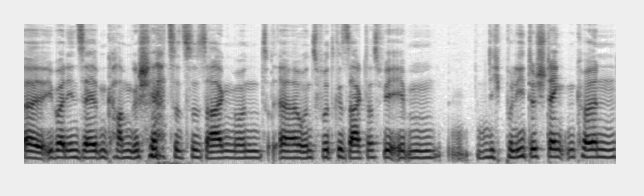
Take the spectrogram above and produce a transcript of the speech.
äh, über denselben Kamm geschert sozusagen. Und äh, uns wird gesagt, dass wir eben nicht politisch denken können,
